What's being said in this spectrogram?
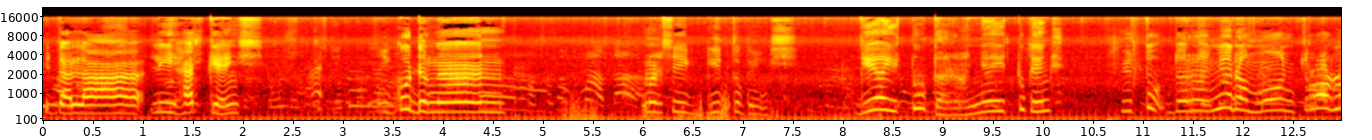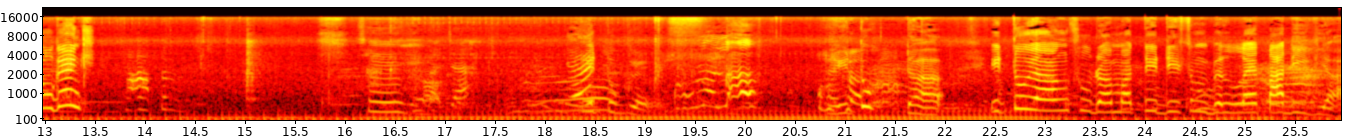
Kita lihat guys. Iku dengan masih gitu guys. Dia itu darahnya itu guys. Itu darahnya udah moncrot loh guys. Hmm. Itu guys. Nah itu dah itu yang sudah mati di sembelih tadi ya.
